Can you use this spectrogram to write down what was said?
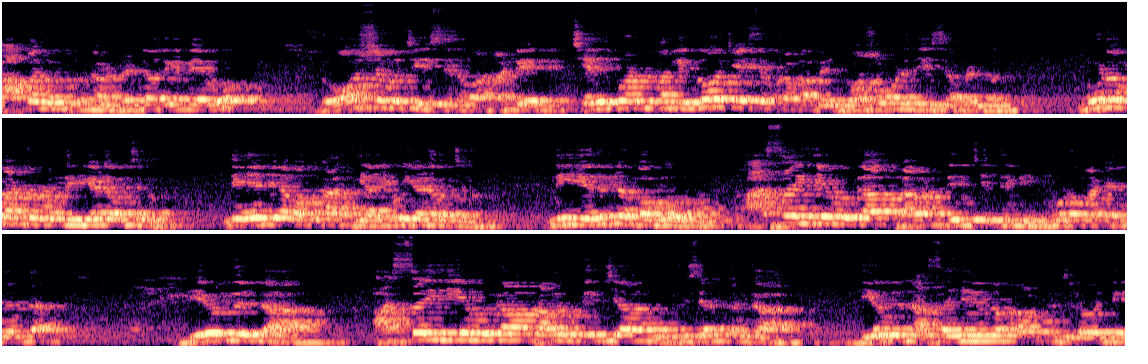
పాపాన్ని ఒప్పుకున్నాడు. రెండవదిగా మేము దోషము చేసిన వాడు. అంటే చేయకూడదు మనం ఎన్నో చేసాం ప్రభావ మేము దోషం కూడా చేసాం రెండోది మూడో మాట చూడండి ఏడవ వచనం. నేహమ్యా ఒకటో అధ్యాయము ఏడవ నీ ఎదుట బహు అసహ్యముగా ప్రవర్తించింది మూడో మాట ఏంటంట దేవుడి ఎదుట అసహ్యముగా ప్రవర్తించారు. చూసారు కనుక దేవుని ఎదుట అసహ్యంగా ప్రవర్తించడం అంటే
